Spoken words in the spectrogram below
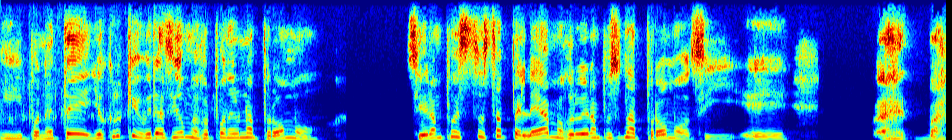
y, y ponete, yo creo que hubiera sido mejor poner una promo. Si hubieran puesto esta pelea, mejor hubieran puesto una promo. Si, eh, ah, va,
